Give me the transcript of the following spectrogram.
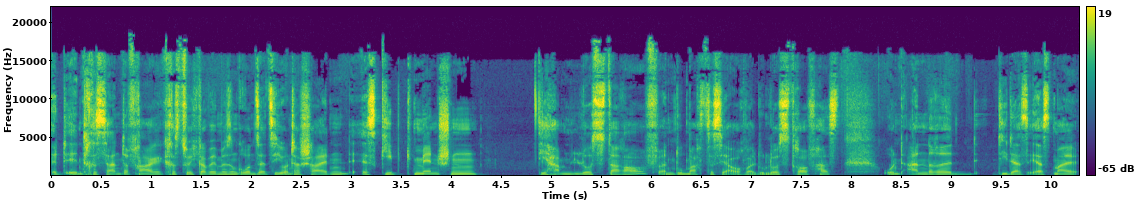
Interessante Frage, Christo. Ich glaube, wir müssen grundsätzlich unterscheiden. Es gibt Menschen, die haben Lust darauf. Und du machst das ja auch, weil du Lust drauf hast. Und andere, die das erstmal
